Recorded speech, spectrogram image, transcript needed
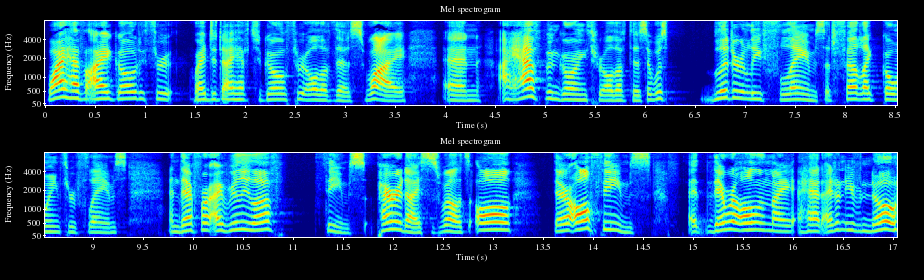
why have I go through? Why did I have to go through all of this? Why? And I have been going through all of this. It was literally flames. It felt like going through flames, and therefore I really love themes. Paradise as well. It's all. They're all themes. Uh, They were all in my head. I don't even know.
